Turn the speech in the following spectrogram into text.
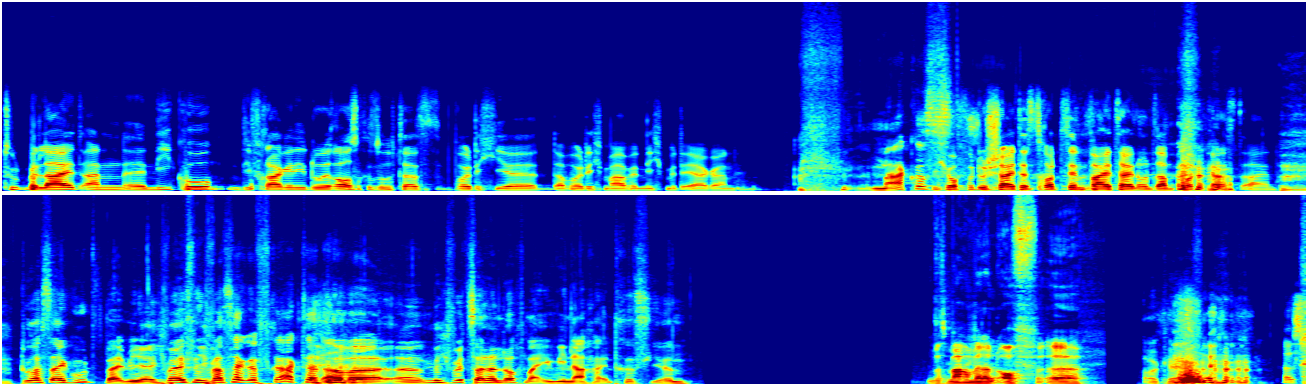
tut mir leid an äh, Nico. Die Frage, die du rausgesucht hast, wollte ich hier, da wollte ich Marvin nicht mit ärgern. Markus, Ich hoffe, du schaltest trotzdem weiter in unserem Podcast ein. du hast ein Gut bei mir. Ich weiß nicht, was er gefragt hat, aber äh, mich würde es dann doch mal irgendwie nachher interessieren. Das machen wir dann off. Äh, Okay. Hast,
